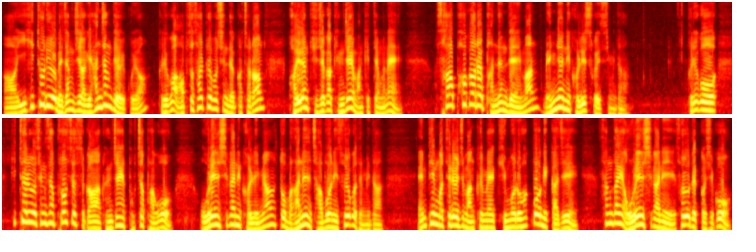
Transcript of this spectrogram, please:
어, 이 히토류 매장 지역이 한정되어 있고요. 그리고 앞서 살펴보신 것처럼 관련 규제가 굉장히 많기 때문에 사업 허가를 받는 데에만 몇 년이 걸릴 수가 있습니다. 그리고 히터류 생산 프로세스가 굉장히 복잡하고 오랜 시간이 걸리며 또 많은 자본이 소요가 됩니다. MP 머티리얼즈만큼의 규모를 확보하기까지 상당히 오랜 시간이 소요될 것이고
